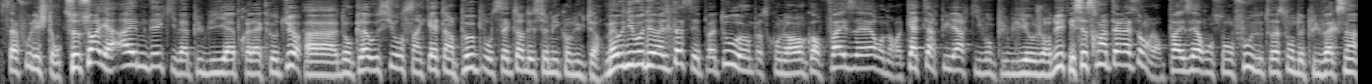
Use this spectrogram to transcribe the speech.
ça fout les jetons. Ce soir, il y a AMD qui va publier après la clôture. Euh, donc là aussi, on s'inquiète un peu pour le secteur des semi-conducteurs. Mais au niveau des résultats, c'est pas tout, hein, parce qu'on aura encore Pfizer, on aura Caterpillar qui vont publier aujourd'hui. Et ce sera intéressant. Alors Pfizer, on s'en fout. De toute façon, depuis le vaccin,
